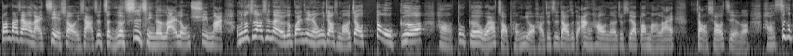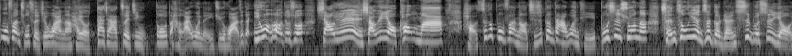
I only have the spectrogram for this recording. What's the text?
帮大家呢来介绍一下这整个事情的来龙去脉。我们都知道现在有一个关键人物叫什么？叫豆哥。好，豆哥，我要找朋友，好，就知道这个暗号呢，就是要帮忙来找小姐了。好，这个部分除此之外。还有大家最近都很爱问的一句话，这个一问后就说小云，小云有空吗？好，这个部分呢，其实更大的问题不是说呢，陈宗彦这个人是不是有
